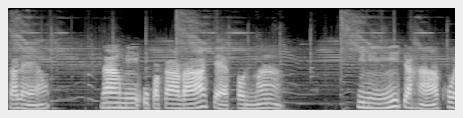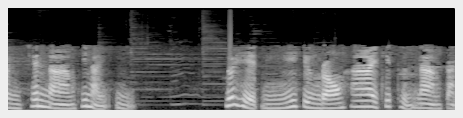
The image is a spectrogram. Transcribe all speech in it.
ซะแล้ว นางมีอุปการะแก่ตนมาก ทีนี้จะหาคนเช่นนางที่ไหนอีก ด้วยเหตุนี้จึงร้องไห้คิดถึงนางกัน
